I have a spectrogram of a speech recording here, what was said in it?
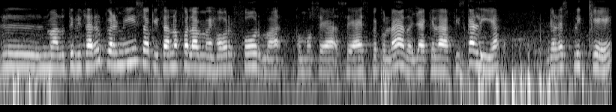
l- mal utilizar el permiso quizás no fue la mejor forma como se ha, se ha especulado, ya que la fiscalía, yo le expliqué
